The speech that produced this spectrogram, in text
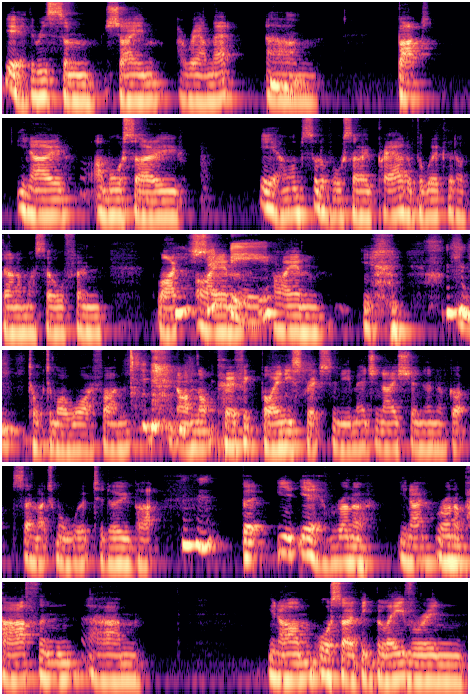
yeah, there is some shame around that. Um, but, you know, I'm also, yeah, I'm sort of also proud of the work that I've done on myself. And, like, I am, be. I am, talk to my wife. I'm, I'm not perfect by any stretch of the imagination, and I've got so much more work to do. But, but yeah, we're on a, you know, we're on a path, and um, you know, I'm also a big believer in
